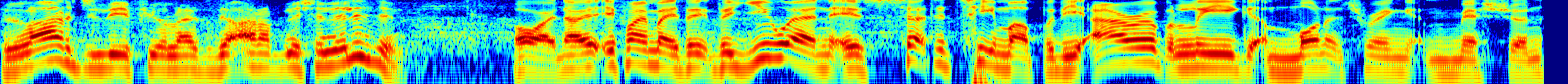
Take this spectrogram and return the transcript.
largely, if you like, the Arab nationalists all right, now, if I may, the, the, UN is set to team up with the Arab League monitoring mission.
